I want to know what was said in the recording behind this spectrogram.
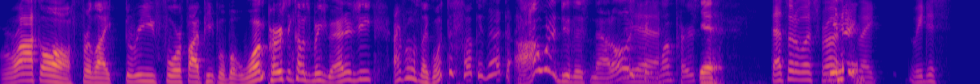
rock off for like three, four, five people, but one person comes brings you energy. Everyone's like, "What the fuck is that? guy? I want to do this now." It always takes one person. Yeah, That's what it was for us. know- Like we just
